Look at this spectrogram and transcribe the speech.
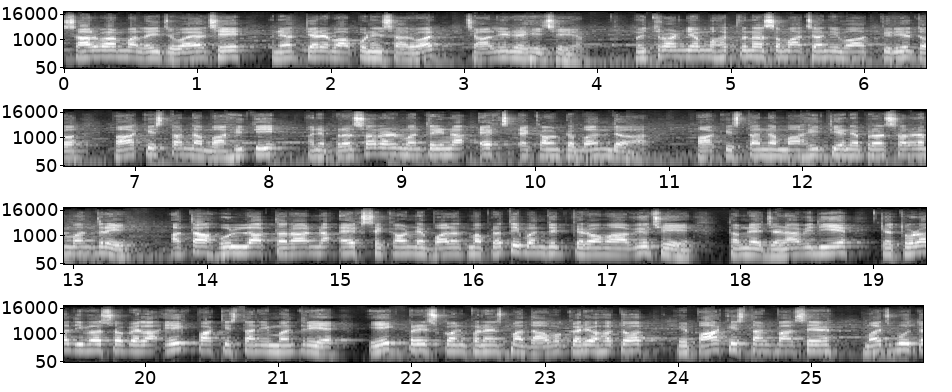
સારવારમાં લઈ જવાયા છે અને અત્યારે બાપુની સારવાર ચાલી રહી છે. મિત્રો, અન્ય મહત્વના સમાચારની વાત કરીએ તો પાકિસ્તાનના માહિતી અને પ્રસારણ મંત્રીના એક્સ એકાઉન્ટ બંધ. પાકિસ્તાનના માહિતી અને પ્રસારણ મંત્રી અતાહુલ્લા તરારના એક્સ એકાઉન્ટને ભારતમાં પ્રતિબંધિત કરવામાં આવ્યું છે. તમને જણાવી દઈએ કે થોડા દિવસો પહેલાં એક પાકિસ્તાની મંત્રીએ એક પ્રેસ કોન્ફરન્સમાં દાવો કર્યો હતો કે પાકિસ્તાન પાસે મજબૂત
